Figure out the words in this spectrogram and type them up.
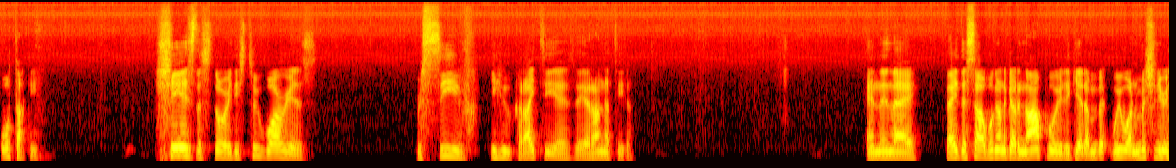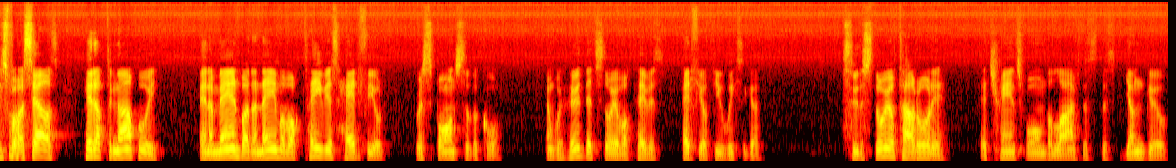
Otaki, shares the story. These two warriors receive Ihu Karaiti as their rangatira. And then they, they decide we're going to go to Ngāpuhi to get a, we want missionaries for ourselves. Head up to Ngāpuhi. And a man by the name of Octavius Hadfield responds to the call. And we heard that story of Octavius Hadfield a few weeks ago. Through the story of Tarore, it transformed the lives of this, this young girl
